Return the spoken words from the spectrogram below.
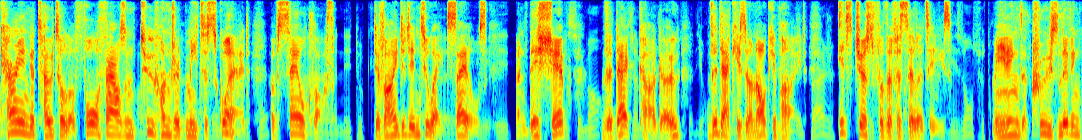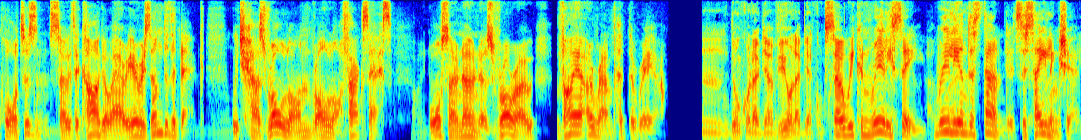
carrying a total of 4,200 meters squared of sailcloth, divided into eight sails. And this ship, the deck cargo, the deck is unoccupied. It's just for the facilities, meaning the crew's living quarters, and so the cargo area is under the deck, which has roll on, roll off access, also known as RORO, via a ramp at the rear. Hmm, donc, on l'a bien vu, on l'a bien compris. So we can really see, really understand it's a sailing ship,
